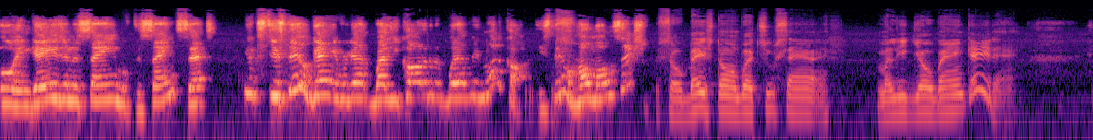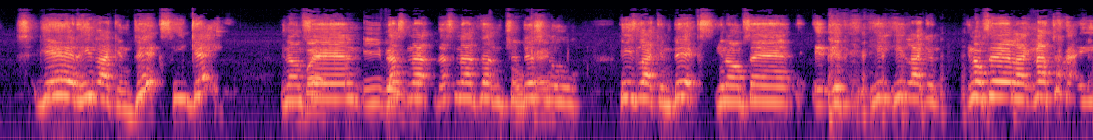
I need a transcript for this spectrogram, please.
or engage in the same with the same sex, you, you're still gay, whether you call it whatever you want to call it. You're still homosexual. So based on what you saying, Malik Yoba ain't gay then. Yeah, he liking dicks. He gay. You know what I'm But saying? even- that's not that's not nothing traditional. He's liking dicks. You know what I'm saying? If, if he he liking, you know what I'm saying? Like not trying. He,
